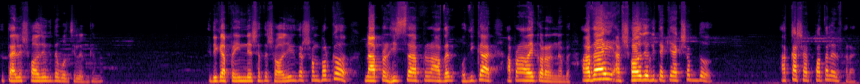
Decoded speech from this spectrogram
তো তাইলে সহযোগিতা বলছিলেন কেন? এদিকে আপনার ইন্ডিয়ার সাথে সহযোগিতার সম্পর্ক না আপনার হিস্সা আপনার আদায় অধিকার, আপনার আদায় করার নেবে আদায় আর সহযোগিতা কি এক শব্দ? আকাশ আর পাতালের ফারাক।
